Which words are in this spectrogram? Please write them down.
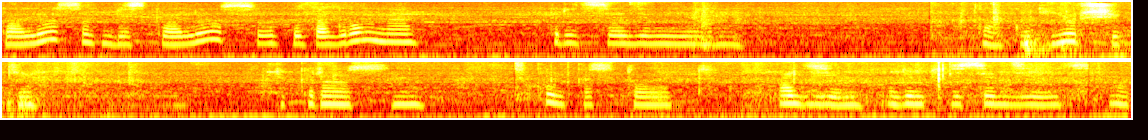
колесах, без колес. Вот это огромная 31 евро. Так, вот юрщики. Прекрасно. Сколько стоит? Один. Один пятьдесят девять. Вот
